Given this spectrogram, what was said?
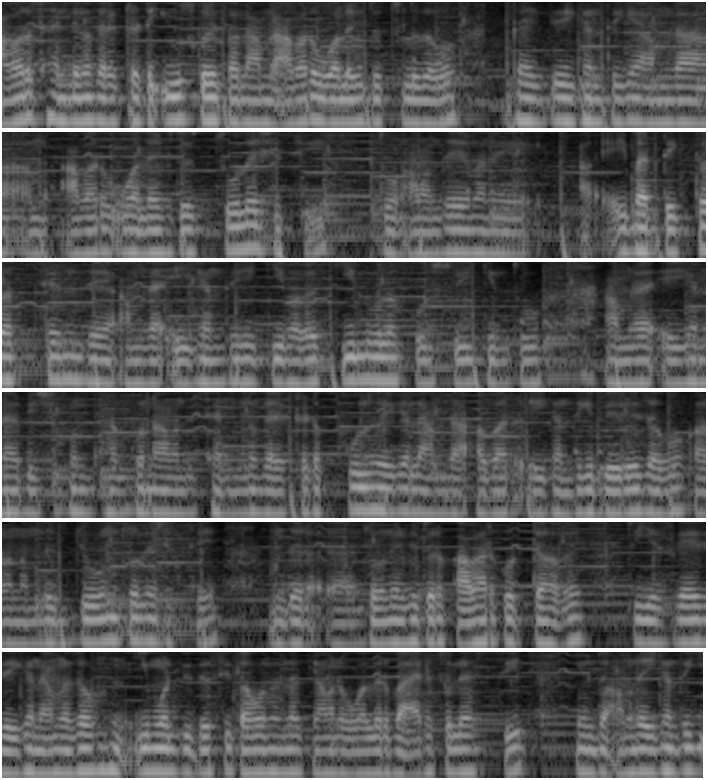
আবারও স্যান্ডিনো ক্যারেক্টারটা ইউজ করি, তাহলে আমরা আবারও ওয়ালের ভিতর চলে যাব। গাইজ এইখান থেকে আমরা আবারও ওয়ালের ভিতর চলে এসেছি। তো আমাদের মানে এইবার দেখতে পাচ্ছেন যে আমরা এইখান থেকে কীভাবে কিলগুলো করছি, কিন্তু আমরা এইখানে আর বেশিক্ষণ থাকব না। আমাদের স্যান্ডিনো ক্যারেক্টারটা ফুল হয়ে গেলে আমরা আবার এইখান থেকে বেরোয় যাব, কারণ আমাদের জোন চলে এসেছে। আমাদের জোনের ভিতরে কাভার করতে হবে। তো ইয়েস গাইজ এইখানে আমরা যখন ইমোট দিতেছি, তখন হলো কি আমরা ওয়ালের বাইরে চলে আসছি। কিন্তু আমরা এইখান থেকে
